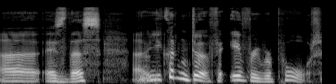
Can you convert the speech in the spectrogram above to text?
uh, as this, uh, you couldn't do it for every report.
